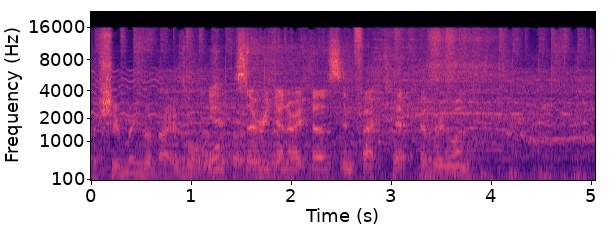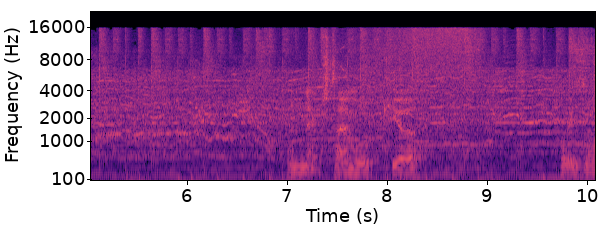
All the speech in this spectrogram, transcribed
assuming that that is what we're yeah. supposed So to do. regenerate does in fact hit everyone. And next time we'll cure poison.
